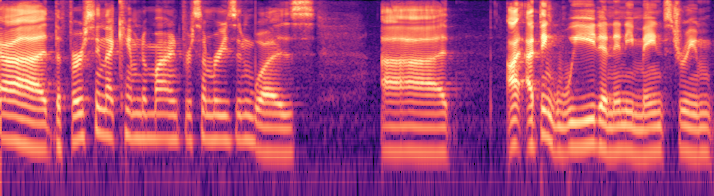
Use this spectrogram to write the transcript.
uh, the first thing that came to mind for some reason was, uh, I, I think weed and any mainstream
